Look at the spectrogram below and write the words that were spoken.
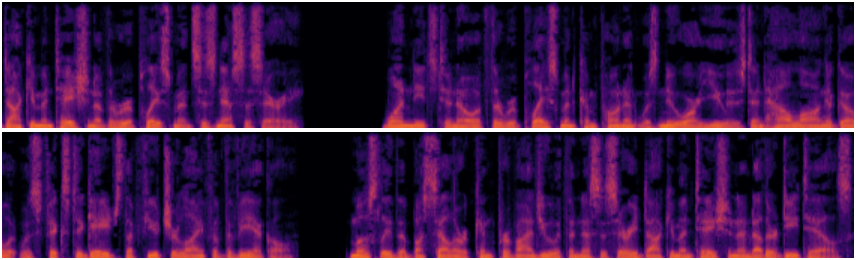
Documentation of the replacements is necessary. One needs to know if the replacement component was new or used and how long ago it was fixed to gauge the future life of the vehicle. Mostly the bus seller can provide you with the necessary documentation and other details,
